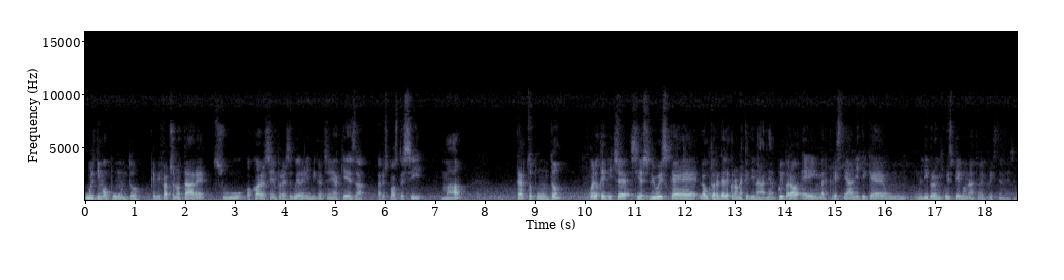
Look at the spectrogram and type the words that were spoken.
Ultimo punto che vi faccio notare su occorre sempre seguire le indicazioni della Chiesa, la risposta è sì, ma terzo punto, quello che dice C.S. Lewis che è l'autore delle cronache di Narnia. Qui però è in Mer Christianity che è un, un libro in cui spiega un attimo il cristianesimo.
